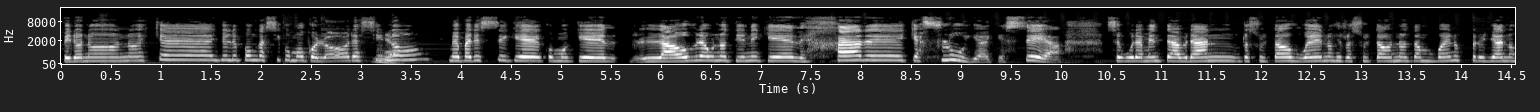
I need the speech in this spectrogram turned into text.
Pero no, no es que yo le ponga así como color, así, yeah. no. Me parece que como que la obra uno tiene que dejar eh, que fluya, que sea seguramente habrán resultados buenos y resultados no tan buenos, pero ya no,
